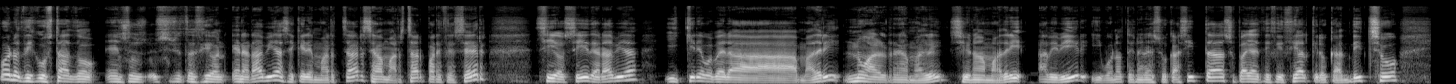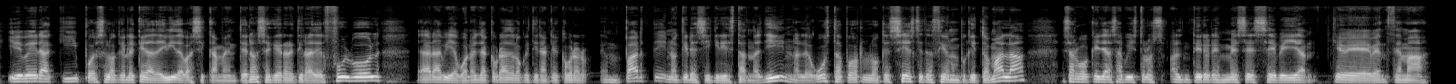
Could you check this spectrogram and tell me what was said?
bueno, disgustado en su, situación en Arabia, se quiere marchar, se va a marchar, parece ser, sí o sí, de Arabia, y quiere volver a Madrid, no al Real Madrid, sino a Madrid a vivir y bueno, tener en su casita, su playa artificial, creo que han dicho, y vivir aquí, pues lo que le queda de vida, básicamente, ¿no? Se quiere retirar del fútbol, Arabia, bueno, ya ha cobrado lo que tiene que cobrar en parte, y no quiere seguir estando allí, no le gusta por lo que sea, situación un poquito mala, es algo que ya se ha visto los anteriores meses, se veía que Benzema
